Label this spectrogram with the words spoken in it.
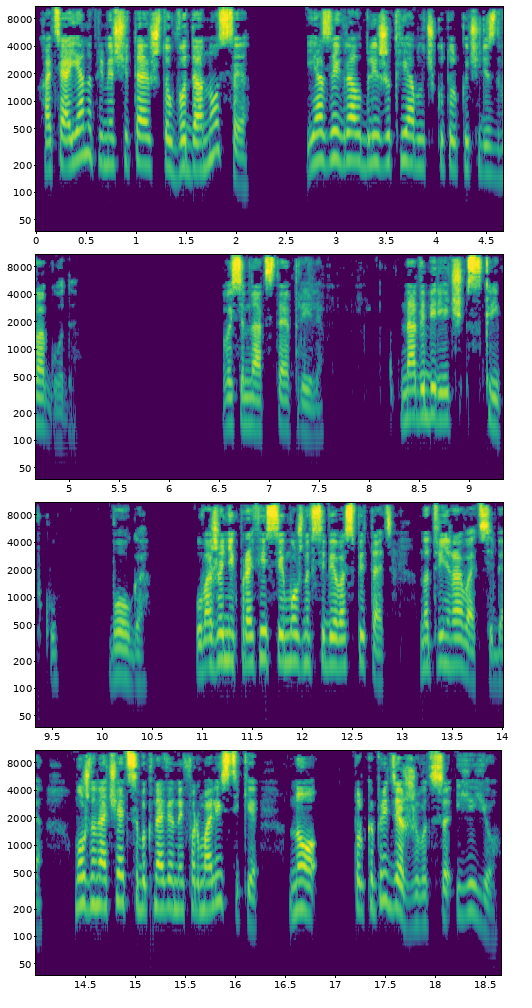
Хотя я, например, считаю, что водоносы я заиграл ближе к яблочку только через два года. 18 апреля. Надо беречь скрипку. Бога. Уважение к профессии можно в себе воспитать, натренировать себя. Можно начать с обыкновенной формалистики, но только придерживаться ее.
